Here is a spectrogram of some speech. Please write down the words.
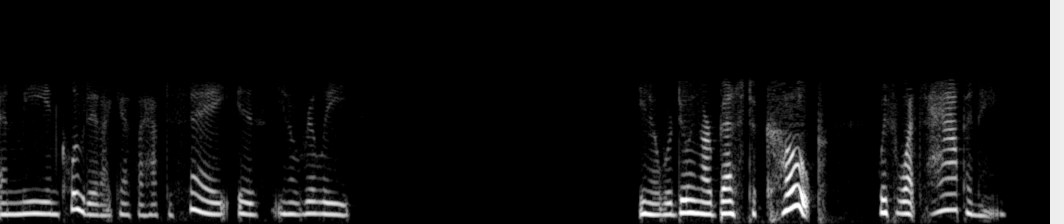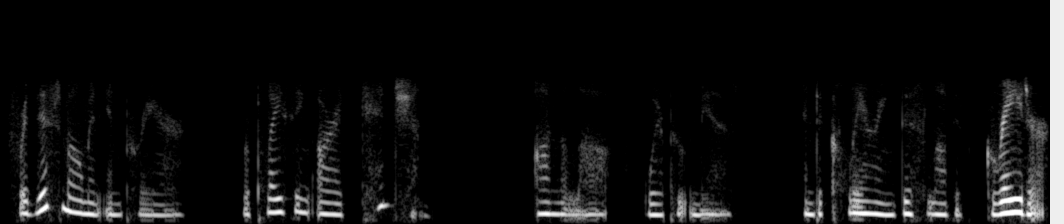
and me included, I guess I have to say, is, you know, really you know, we're doing our best to cope with what's happening. For this moment in prayer, we're placing our attention on the love where Putin is and declaring this love is greater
